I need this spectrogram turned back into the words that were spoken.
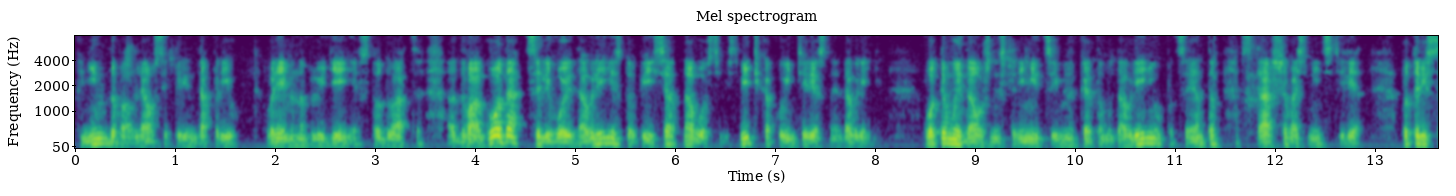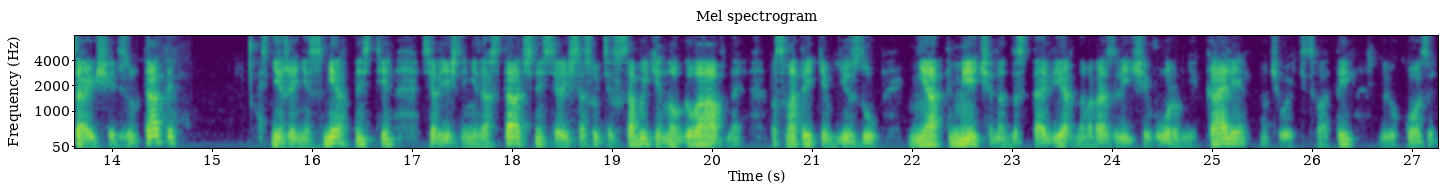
к ним добавлялся периндоприл время наблюдения 122 года, целевое давление 150 на 80. Видите, какое интересное давление. Вот и мы должны стремиться именно к этому давлению у пациентов старше 80 лет. Потрясающие результаты, снижение смертности, сердечной недостаточности, сердечно-сосудистых событий, но главное, посмотрите внизу, не отмечено достоверного различия в уровне калия, мочевой кислоты, глюкозы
